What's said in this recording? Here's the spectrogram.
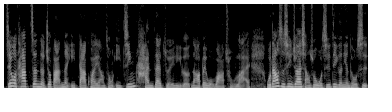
结果他真的就把那一大块洋葱已经含在嘴里了，然后被我挖出来。我当时心里就在想，说我其实第一个念头是，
